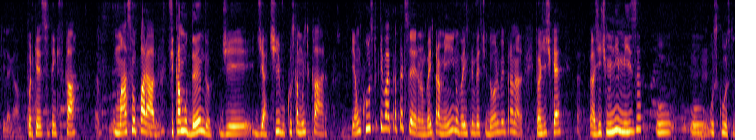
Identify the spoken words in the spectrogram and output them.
Que legal. Porque você tem que ficar o máximo parado. Uhum. Ficar mudando de, de ativo custa muito caro. E é um custo que vai para terceiro, não vem para mim, não vem para o investidor, não vem para nada. Então a gente quer, a gente minimiza o, o, uhum. os custos.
